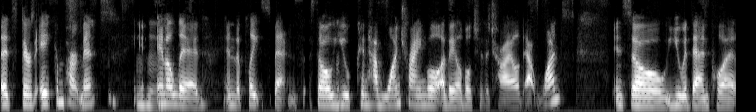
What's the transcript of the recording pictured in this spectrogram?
it's there's eight compartments mm-hmm. in a lid and the plate spins. So you can have one triangle available to the child at once and so you would then put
